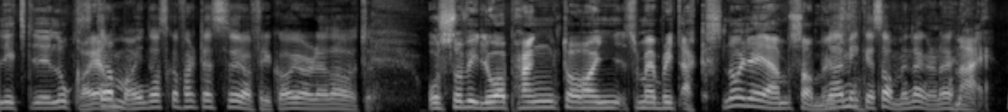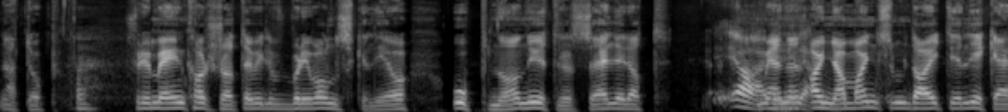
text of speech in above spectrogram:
litt eh, lukka igjen. Stramma inn og skal dra til Sør-Afrika og gjøre det, da, vet du. Og så vil hun ha penger av han som er blitt eksen, eller er de sammen? Nei, de er ikke sammen lenger, nei. Nei, nettopp. For hun mener kanskje at det vil bli vanskelig å oppnå en ytelse, eller at Ja, med en annen mann som da ikke er like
